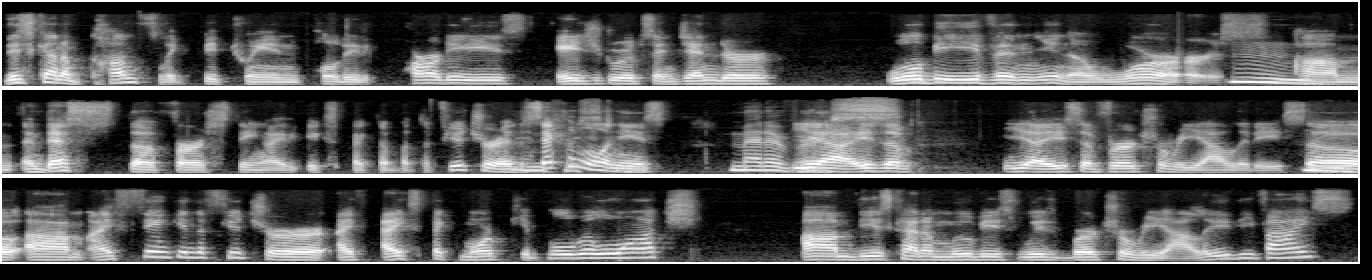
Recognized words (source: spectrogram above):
this kind of conflict between political parties, age groups, and gender will be even you know worse. Hmm. Um, and that's the first thing I expect about the future. And the second one is Metaverse. yeah it's a yeah it's a virtual reality so um, i think in the future I, I expect more people will watch um, these kind of movies with virtual reality device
